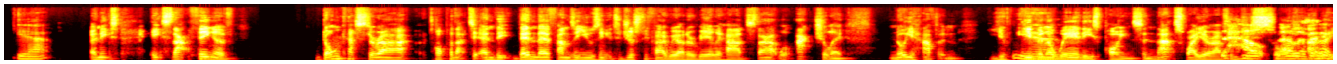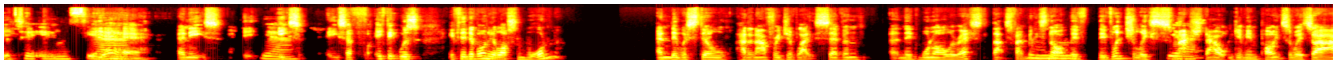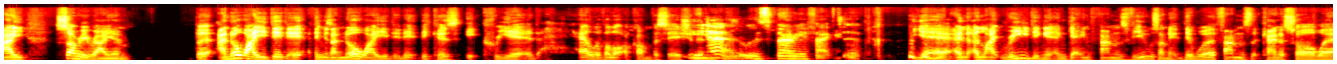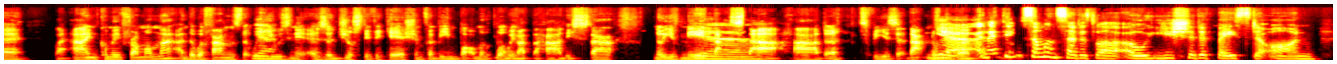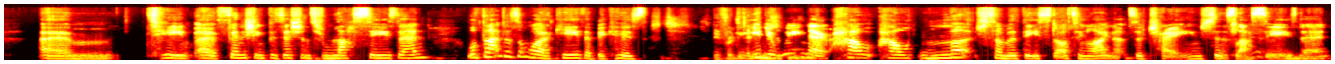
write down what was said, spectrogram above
Yeah. And it's it's that thing of Doncaster are top of that, t- and the, then their fans are using it to justify we had a really hard start. Well, actually, no, you haven't. You've given away these points, and that's why your To average help is so high. teams. Yeah. Yeah. and it's it, Yeah. it's it's a if it was if they'd have only lost one, and they were still had an average of like seven, and they'd won all the rest, that's fine. But it's not. Mhm. They've they've literally smashed out giving points away. So I sorry Ryan, but I know why you did it. I think is I know why you did it because it created a hell of a lot of conversation. and- Yeah, it was very effective. yeah, and, and like reading it and getting fans' views on it, there were fans that kind of saw where like I'm coming from on that, and there were fans that were Yeah. using it as a justification for being bottom of well, we've had the hardest start. No, you've made that Yeah. start harder for you. That number, Yeah, and I think someone said as well, oh, you should have based it on um team uh, finishing positions from last season. Well, that doesn't work either because different you know we know how how much some of these starting lineups have changed since last Yeah. season.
